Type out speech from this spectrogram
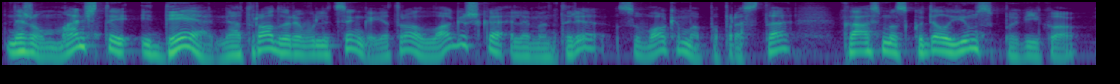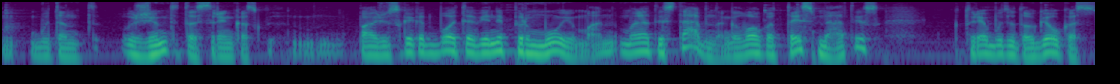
Nežinau, man šitą idėją netrodo revoliucinga, jie atrodo logiška, elementari, suvokiama, paprasta. Klausimas, kodėl jums pavyko būtent užimti tas rinkas. Pavyzdžiui, sakai, kad buvote vieni pirmųjų, man, mane tai stebina. Galvoju, kad tais metais turėjo būti daugiau, kas,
